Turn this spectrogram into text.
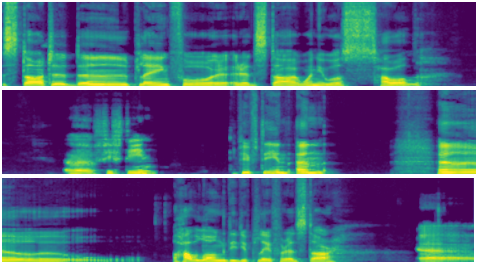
started uh, playing for Red Star when you was how old? Uh, 15. 15. And uh, how long did you play for Red Star? Uh,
